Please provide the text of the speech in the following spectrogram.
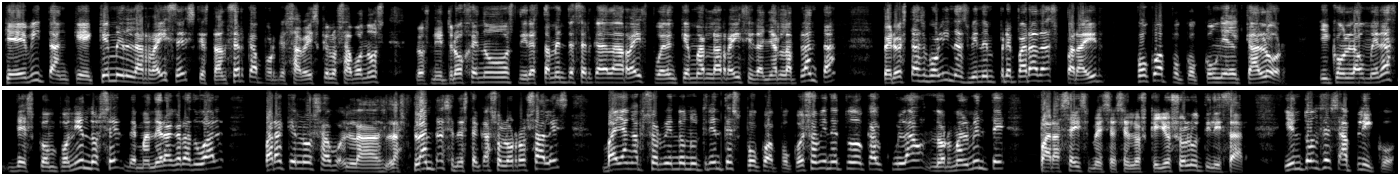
que evitan que quemen las raíces que están cerca, porque sabéis que los abonos, los nitrógenos directamente cerca de la raíz pueden quemar la raíz y dañar la planta, pero estas bolinas vienen preparadas para ir poco a poco con el calor y con la humedad descomponiéndose de manera gradual para que las, plantas, en este caso los rosales, vayan absorbiendo nutrientes poco a poco. Eso viene todo calculado normalmente para seis meses, en los que yo suelo utilizar. Y entonces aplico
